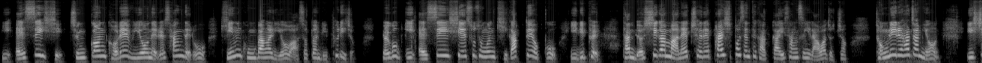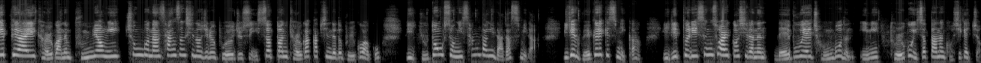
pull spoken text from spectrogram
이 SEC 증권거래위원회를 상대로 긴 공방을 이어왔었던 리플이죠. 결국 이 SEC의 소송은 기각되었고 이 리플 단 몇 시간 만에 최대 80% 가까이 상승이 나와줬죠. 정리를 하자면 이 CPI 결과는 분명히 충분한 상승 시너지를 보여줄 수 있었던 결과값인데도 불구하고 이 유동성이 상당히 낮았습니다. 이게 왜 그랬겠습니까? 이 리플이 승소할 것이라는 내부의 정보는 이미 돌고 있었다는 것이겠죠.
